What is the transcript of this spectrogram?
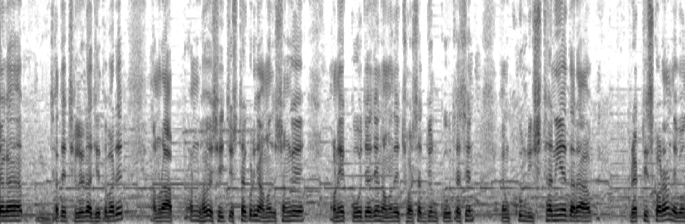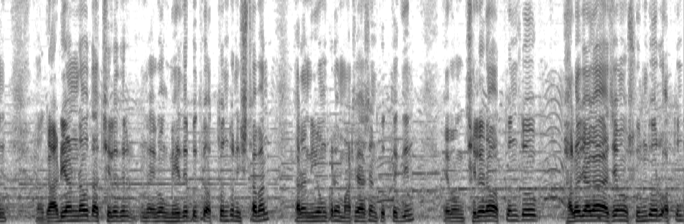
জায়গা যাতে ছেলেরা যেতে পারে, আমরা আপ্রাণভাবে সেই চেষ্টা করি। আমাদের সঙ্গে অনেক কোচ আছেন, আমাদের ছয় সাতজন কোচ আছেন এবং খুব নিষ্ঠা নিয়ে তারা প্র্যাকটিস করান এবং গার্ডিয়ানরাও তার ছেলেদের এবং মেয়েদের প্রতি অত্যন্ত নিষ্ঠাবান। তারা নিয়ম করে মাঠে আসেন প্রত্যেক দিন এবং ছেলেরা অত্যন্ত ভালো জায়গা আছে এবং সুন্দর, অত্যন্ত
